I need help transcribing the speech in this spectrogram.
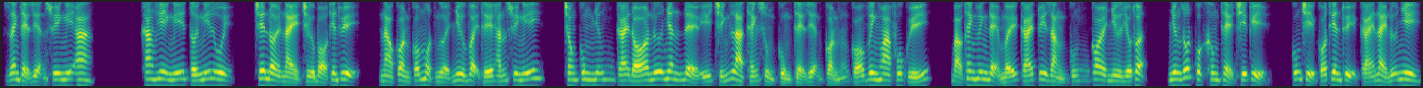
Danh thể diện suy nghĩ a. Khang Hy nghĩ tới nghĩ lui, trên đời này trừ bỏ thiên thụy, nào còn có một người như vậy thế hắn suy nghĩ, trong cung những cái đó nữ nhân để ý chính là thánh sủng cùng thể diện còn có vinh hoa phú quý, bảo thanh huynh đệ mấy cái tuy rằng cũng coi như hiếu thuận, nhưng rốt cuộc không thể chi kỷ, cũng chỉ có thiên thụy cái này nữ nhi,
